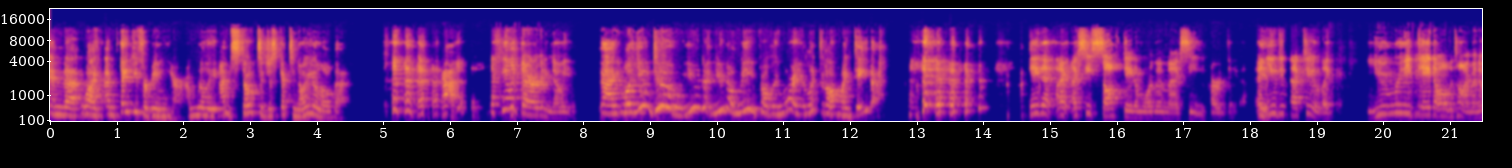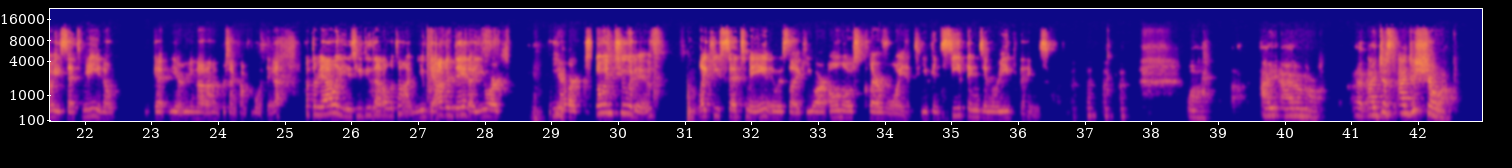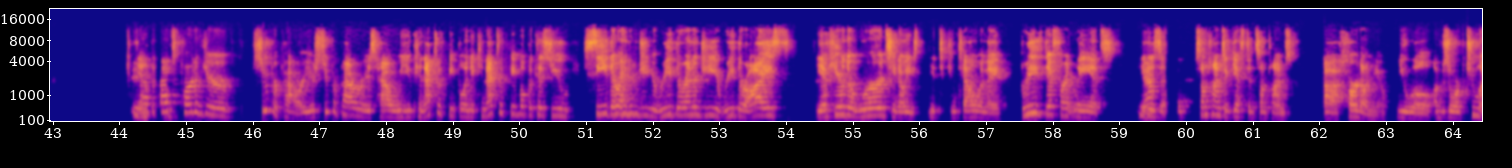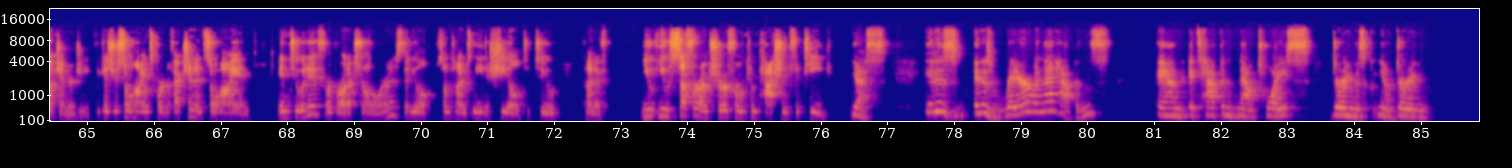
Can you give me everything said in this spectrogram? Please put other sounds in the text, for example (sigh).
and uh, well, I, I'm thank you for being here. I'm really I'm stoked to just get to know you a little bit. (laughs) yeah. I feel like I already know you. I, well, you do. You you know me probably more. You looked at all my data. (laughs) data. I, I see soft data more than I see hard data, and yeah. you do that too. Like you read data all the time. I know you said to me you don't get you're, you're not 100% comfortable with data, but the reality is you do that all the time. You gather data. You are you yeah. are so intuitive like you said to me, it was like you are almost clairvoyant. You can see things and read things. (laughs) well, I I don't know. I, I just I just show up. Yeah, but that's part of your superpower. Your superpower is how you connect with people, and you connect with people because you see their (laughs) energy, you read their energy, you read their eyes, you hear their words. You know, you, you can tell when they breathe differently. It's yeah. it is a, sometimes a gift and sometimes uh, hard on you. You will absorb too much energy because you're so high in support and affection and so high in intuitive or broad external awareness that you'll sometimes need a shield to, to kind of you you suffer i'm sure from compassion fatigue yes it is it is rare when that happens and it's happened now twice during this you know during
